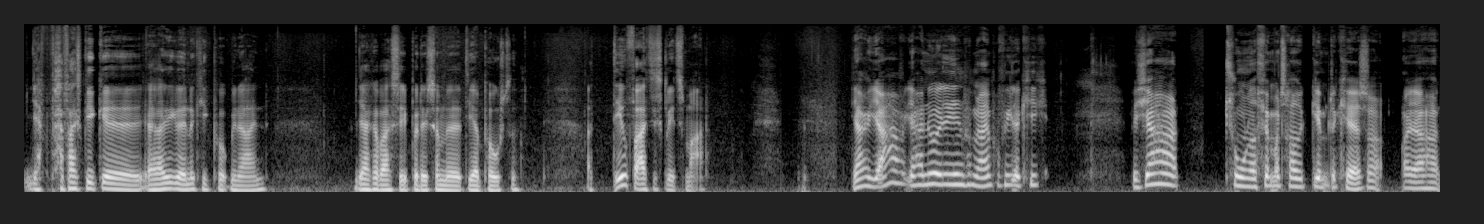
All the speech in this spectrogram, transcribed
Jeg har faktisk ikke, øh, jeg har ikke været inde og kigge på min egen. Jeg kan bare se på det, som øh, de har postet. Og det er jo faktisk lidt smart. Jeg, jeg, har, jeg har nu lige inde på min egen profil og kigge. Hvis jeg har 235 gemte kasser, og jeg har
